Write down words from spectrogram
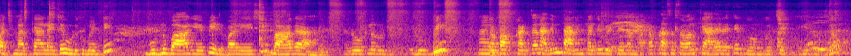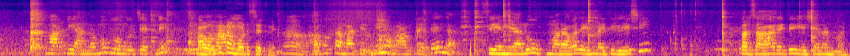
పచ్చిమిరపకాయలు అయితే ఉడకబెట్టి గుడ్లు బాగా వేపి ఎల్లిపాయలు వేసి బాగా రోట్లో రుబ్బి రుబ్బి ఇంకా పప్పు కడతాను అది తాలింపు అయితే పెట్టాను అనమాట ప్రసస వాళ్ళ క్యారెట్ అయితే గోంగూర చట్నీ ఈరోజు మాకు ఈ అన్నము గోంగూర చట్నీ అవి టమాటా చట్నీ. టమాటా చట్నీ మా మామకి అయితే ఇంకా సేమియాలు ఉప్మా రవ్వ రెండు అయితే వేసి పలసాగా అయితే చేసాను అనమాట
